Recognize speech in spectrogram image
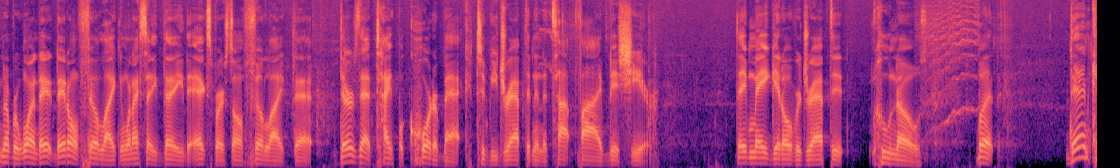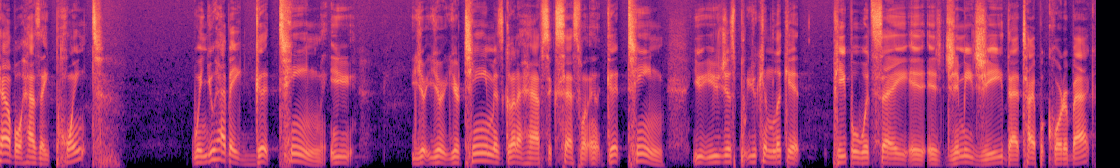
Number one, they, they don't feel like, and when I say they, the experts don't feel like that there's that type of quarterback to be drafted in the top five this year. They may get overdrafted, who knows? But Dan Campbell has a point. When you have a good team, you your your, your team is going to have success. When a good team, you you just you can look at people would say is, is Jimmy G that type of quarterback.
